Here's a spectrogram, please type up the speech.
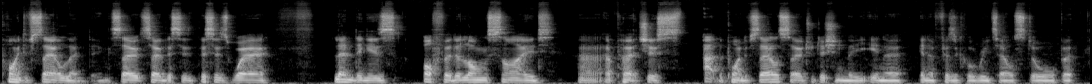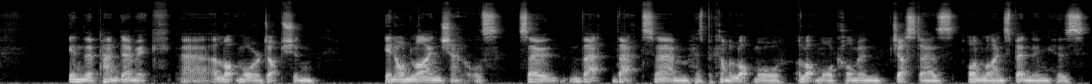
point of sale lending. So so this is this is where lending is offered alongside uh, a purchase at the point of sale. So traditionally in a in a physical retail store, but in the pandemic, uh, a lot more adoption in online channels. So that that um, has become a lot more a lot more common, just as online spending has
